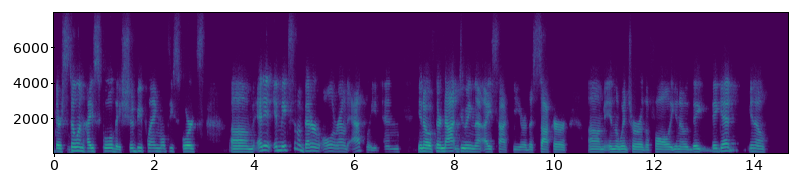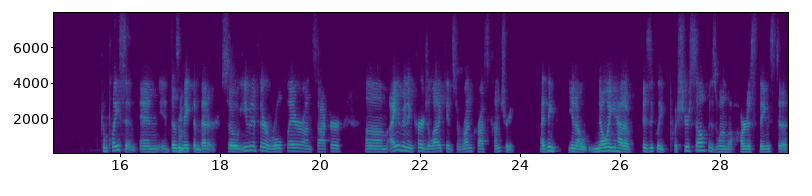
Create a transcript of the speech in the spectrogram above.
they're still in high school, they should be playing multi sports. Um, and it, it makes them a better all around athlete. And, you know, if they're not doing the ice hockey or the soccer um, in the winter or the fall, you know, they, they get, you know, complacent and it doesn't hmm. make them better. So even if they're a role player on soccer, um, I even encourage a lot of kids to run cross country. I think, you know, knowing how to physically push yourself is one of the hardest things to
